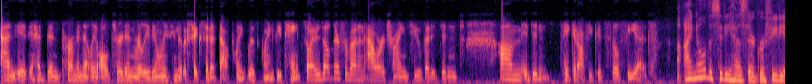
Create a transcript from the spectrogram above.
and it had been permanently altered and really the only thing that would fix it at that point was going to be paint. So I was out there for about an hour trying to, but it didn't, um, it didn't take it off. You could still see it. I know the city has their graffiti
